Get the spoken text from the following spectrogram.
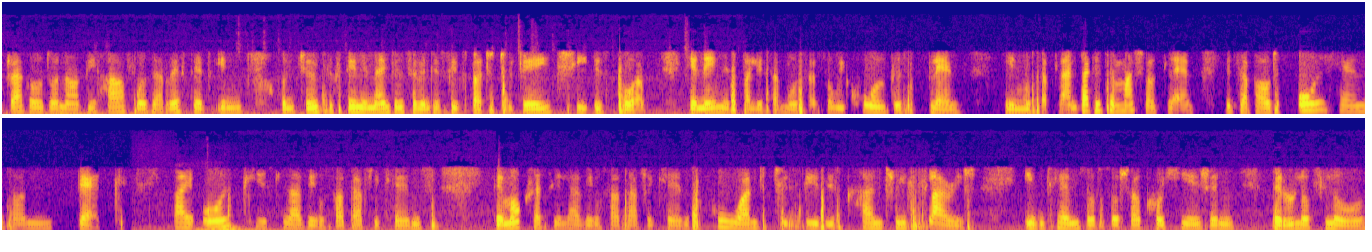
struggled on our behalf was arrested in on June 16 in 1976, but today she is poor. Her name is Palisa Mosa. so we call this plan a Mosa Plan. But it's a Marshall Plan. It's about all hands on deck by all peace-loving South Africans democracy loving South Africans who want to see this country flourish in terms of social cohesion, the rule of law,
